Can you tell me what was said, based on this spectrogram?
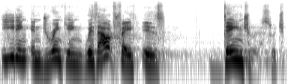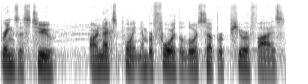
eating and drinking without faith is dangerous, which brings us to our next point. Number four, the Lord's Supper purifies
